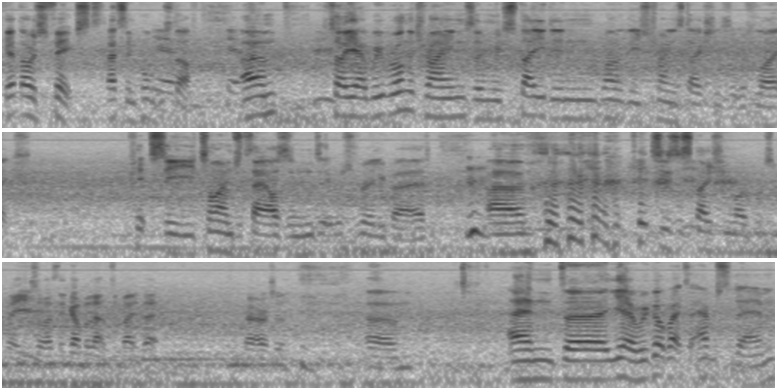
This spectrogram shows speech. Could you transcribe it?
Get those fixed. That's important Yeah, stuff. yeah. Um, so yeah, we were on the trains and we stayed in one of these train stations that was like Pitsea times a thousand. It was really bad. um, Pitsea's a station local to me, so I think I'm allowed to make that comparison. Um, and uh, yeah, we got back to Amsterdam.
